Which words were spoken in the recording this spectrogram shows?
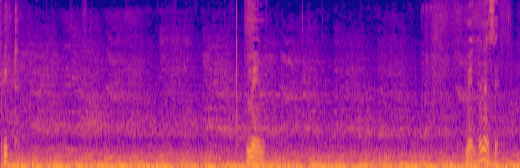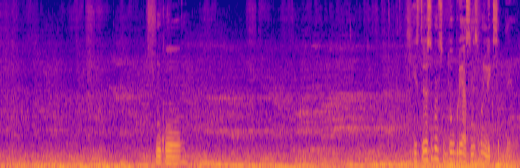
fit man man है ना ऐसे गो इस तरह से अपन शब्दों को बड़ी आसानी से अपन लिख सकते हैं।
